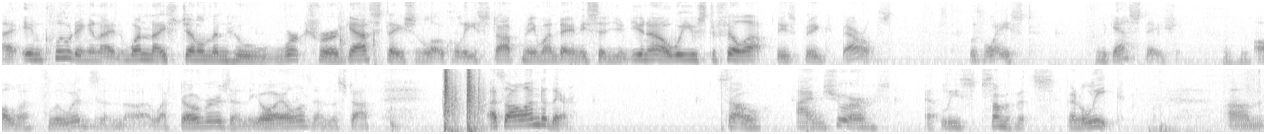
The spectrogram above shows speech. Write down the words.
uh, including, and I, one nice gentleman who worked for a gas station locally stopped me one day and he said, you, you know, we used to fill up these big barrels with waste from the gas station. All the fluids and the leftovers and the oils and the stuff. That's all under there. So I'm sure at least some of it's gonna leak. Um,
